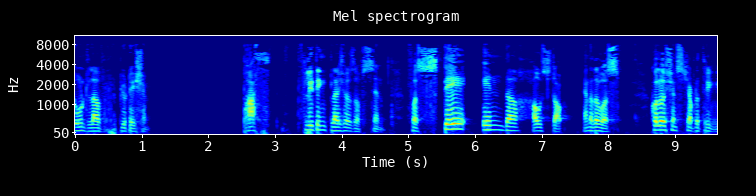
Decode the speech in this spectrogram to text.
don't love reputation. Past fleeting pleasures of sin. For stay in the housetop. Another verse. Colossians chapter 3.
